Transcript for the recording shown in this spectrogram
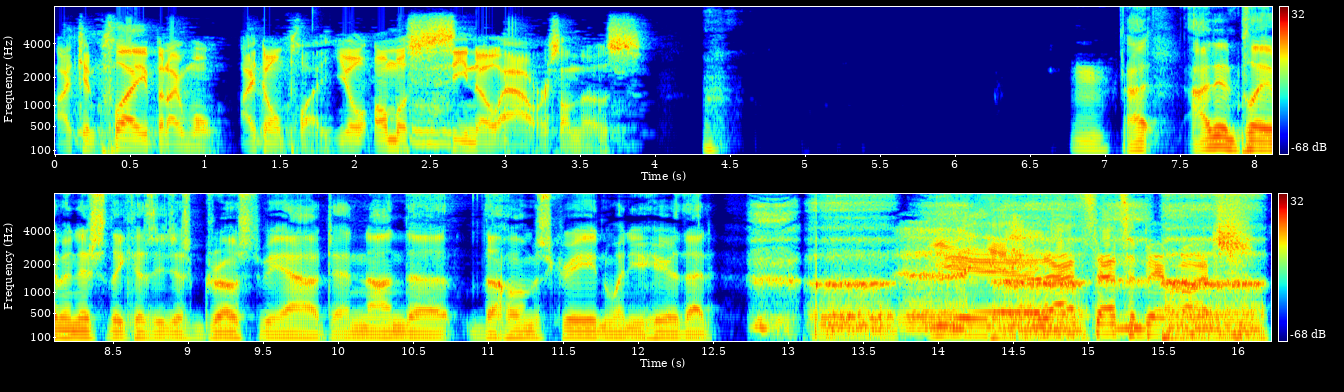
I can play, but I won't. I don't play. You'll almost see no hours on those. I, I didn't play him initially because he just grossed me out. And on the, the home screen, when you hear that, Yeah, that's that's a bit much.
